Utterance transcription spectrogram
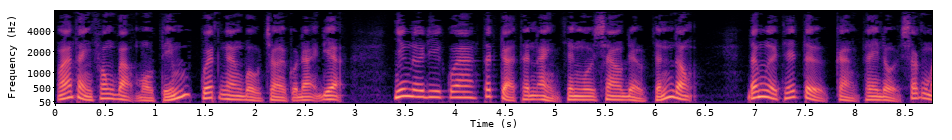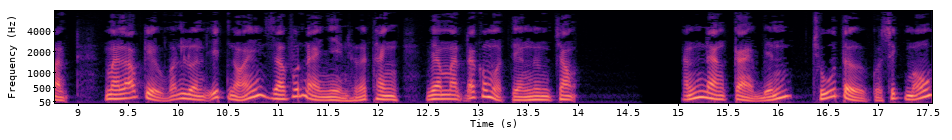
hóa thành phong bạo màu tím, quét ngang bầu trời của đại địa. những nơi đi qua, tất cả thân ảnh trên ngôi sao đều chấn động. Đám người thế tử càng thay đổi sắc mặt, mà lão cửu vẫn luôn ít nói, giờ phút này nhìn hứa thanh, về mặt đã có một tiếng ngưng trọng. Hắn đang cải biến chú tử của xích mẫu,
